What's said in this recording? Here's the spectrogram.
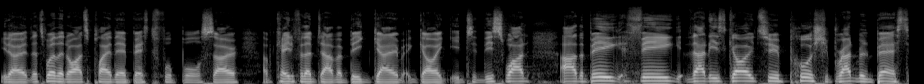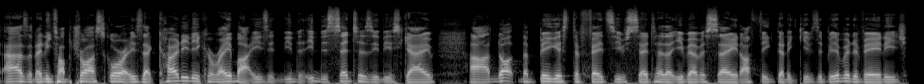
You know, that's where the Knights play their best football. So I'm keen for them to have a big game going into this one. Uh, the big thing that is going to push Bradman Best as an anytime try scorer is that Cody Nikorima is in, the, in the centres in this game. Uh, not the biggest defensive centre that you've ever seen. I think that it gives a bit of an advantage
